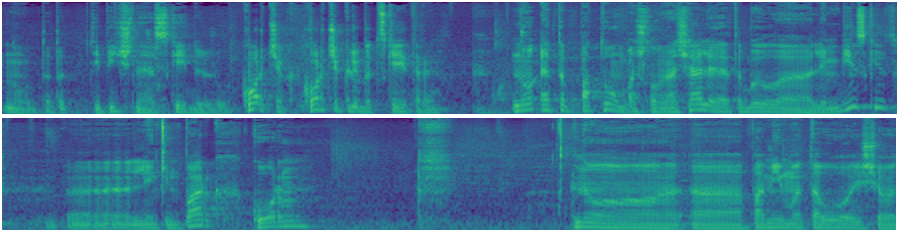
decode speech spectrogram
ну, вот это типичная скейт-движуха. Корнчик, Корнчик любят скейтеры. Ну, это потом пошло. Вначале это был Limp Bizkit, Linkin Park, Korn, но э, помимо того, еще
